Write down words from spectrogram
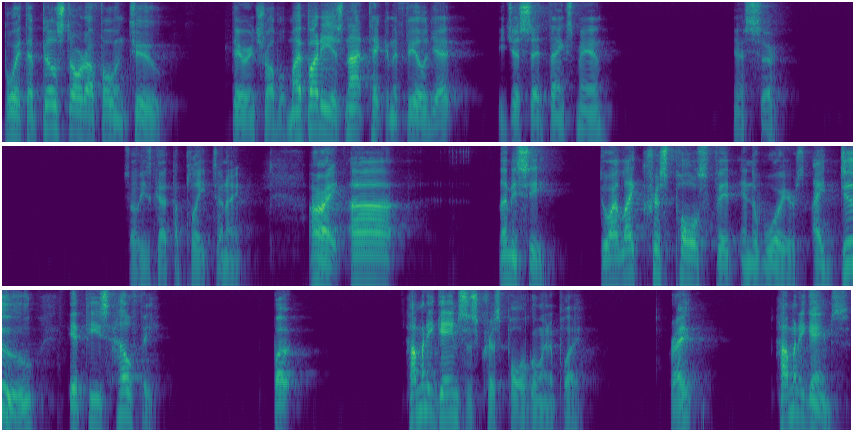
boy, if the Bills start off 0 2, they're in trouble. My buddy is not taking the field yet. He just said, thanks, man. Yes, sir. So he's got the plate tonight. All right. Uh, let me see. Do I like Chris Paul's fit in the Warriors? I do if he's healthy. But how many games is Chris Paul going to play? Right? How many games?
